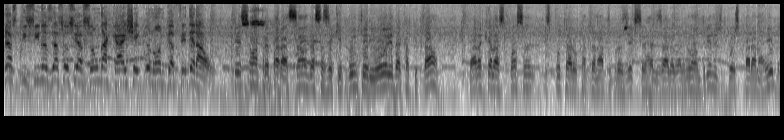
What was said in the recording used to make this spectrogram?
nas piscinas da Associação da Caixa Econômica Federal. Essa é uma preparação dessas equipes do interior e da capital para que elas possam disputar o Campeonato Brogê que será realizado agora em Londrina, depois Paranaíba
